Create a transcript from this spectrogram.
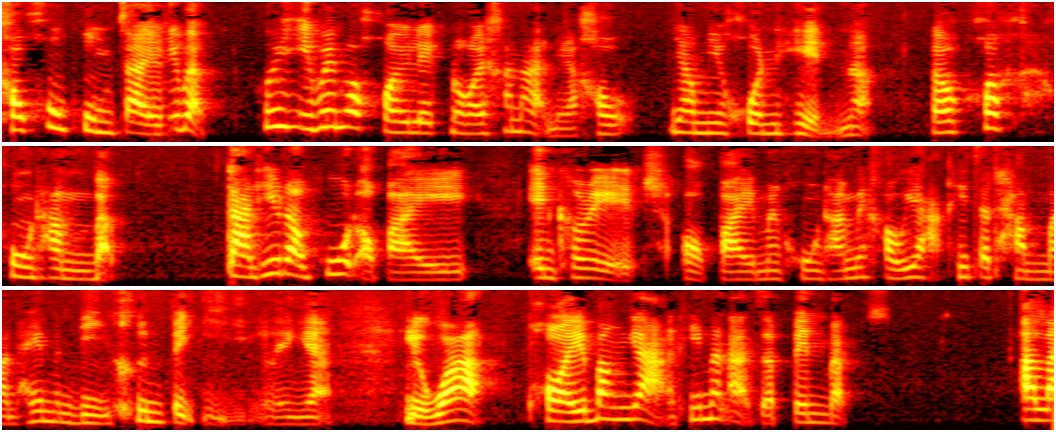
เขาคงภูมิใจที่แบบเฮ้ยอีเวนต์ว่าพอยเล็กน้อยขนาดเนี้ยเขายังมีคนเห็นอะแล้วก็คงทำแบบการที่เราพูดออกไป encourage ออกไปมันคงทำให้เขาอยากที่จะทำมันให้มันดีขึ้นไปอีกอะไรเงี้ย หรือว่าพอยบางอย่างที่มันอาจจะเป็นแบบอะไร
